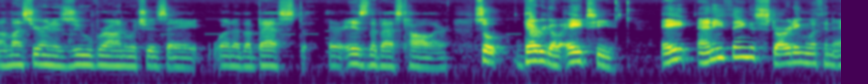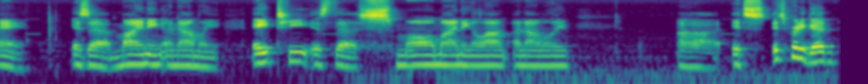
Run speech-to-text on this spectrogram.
unless you're in a Zubron, which is a one of the best, or is the best hauler. So there we go, AT. A, anything starting with an A is a mining anomaly. AT is the small mining anomaly. Uh, it's it's pretty good.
